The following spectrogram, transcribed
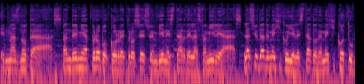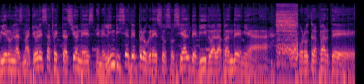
En más notas, pandemia provocó retroceso en bienestar de las familias. La Ciudad de México y el Estado de México tuvieron las mayores afectaciones en el índice de progreso social debido a la pandemia. Por otra parte,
